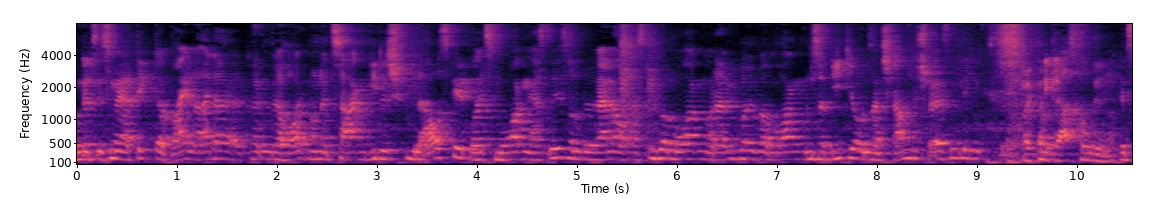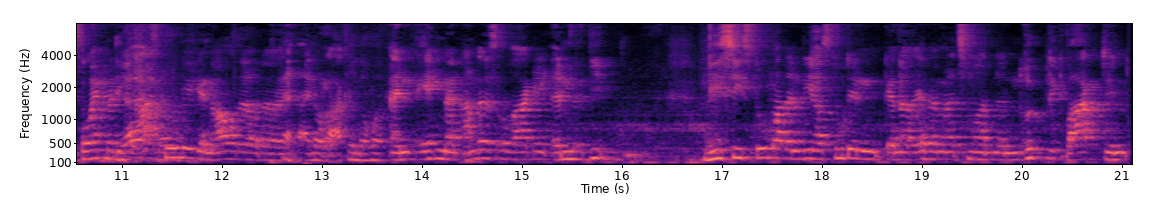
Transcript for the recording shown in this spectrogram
und jetzt ist man ja dick dabei. Leider können wir heute noch nicht sagen, wie das Spiel ausgeht, weil es morgen erst ist und wir werden auch erst übermorgen oder überübermorgen unser Video, unseren Stammtisch veröffentlichen. Jetzt bräuchten wir die Glaskugel. Ne? Jetzt bräuchten wir die ja, Glaskugel, genau. Oder, oder ein Orakel nochmal. Ein, irgendein anderes Orakel. Ähm, wie, wie siehst du mal denn, wie hast du den generell, wenn man jetzt mal einen Rückblick wagt, den,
